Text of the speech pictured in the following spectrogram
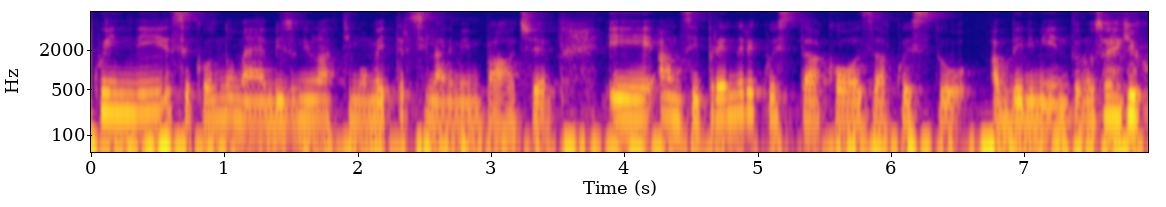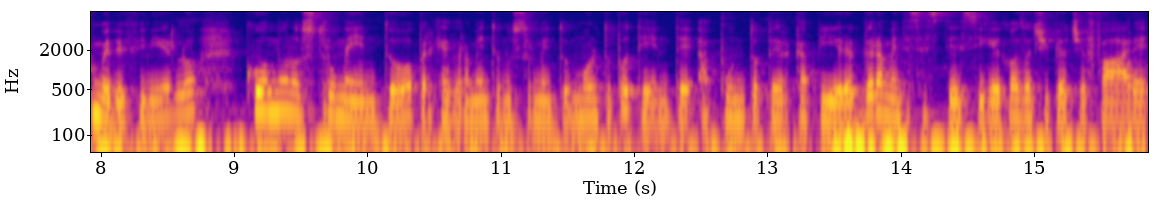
Quindi secondo me bisogna un attimo mettersi l'anima in pace e anzi prendere questa cosa, questo avvenimento, non so neanche come definirlo, come uno strumento, perché è veramente uno strumento molto potente, appunto per capire veramente se stessi che cosa ci piace fare,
